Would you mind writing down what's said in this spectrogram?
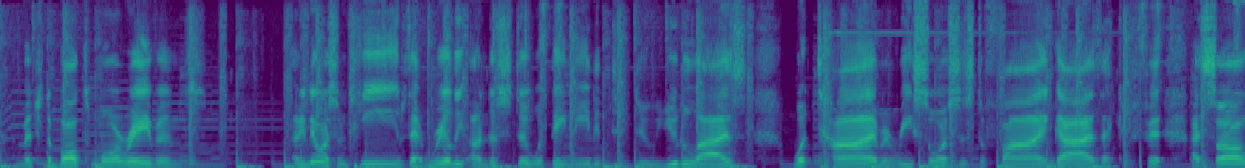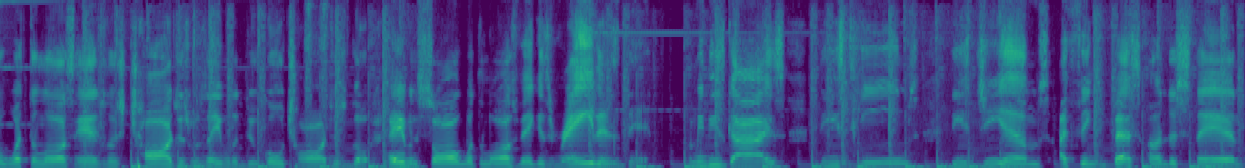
I mentioned the Baltimore Ravens. I mean, there were some teams that really understood what they needed to do, utilize what time and resources to find guys that can fit. I saw what the Los Angeles Chargers was able to do. Go Chargers, go. I even saw what the Las Vegas Raiders did. I mean, these guys, these teams, these GMs, I think, best understand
